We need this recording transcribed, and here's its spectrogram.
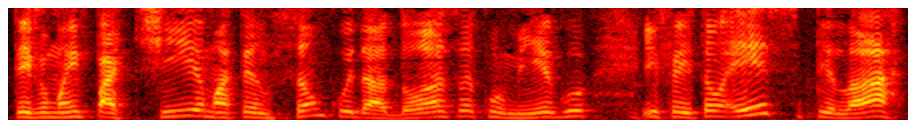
teve uma empatia, uma atenção cuidadosa comigo e fez. Então, esse pilar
